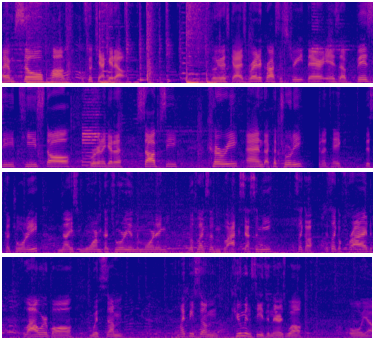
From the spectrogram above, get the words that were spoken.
I am so pumped. Let's go check it out. Look at this, guys. Right across the street, there is a busy tea stall. We're gonna get a sabzi, curry, and a kachori. Gonna take this kachori, nice warm kachori in the morning. Looks like some black sesame. It's like a it's like a fried flour ball with some might be some cumin seeds in there as well. Oh yeah,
